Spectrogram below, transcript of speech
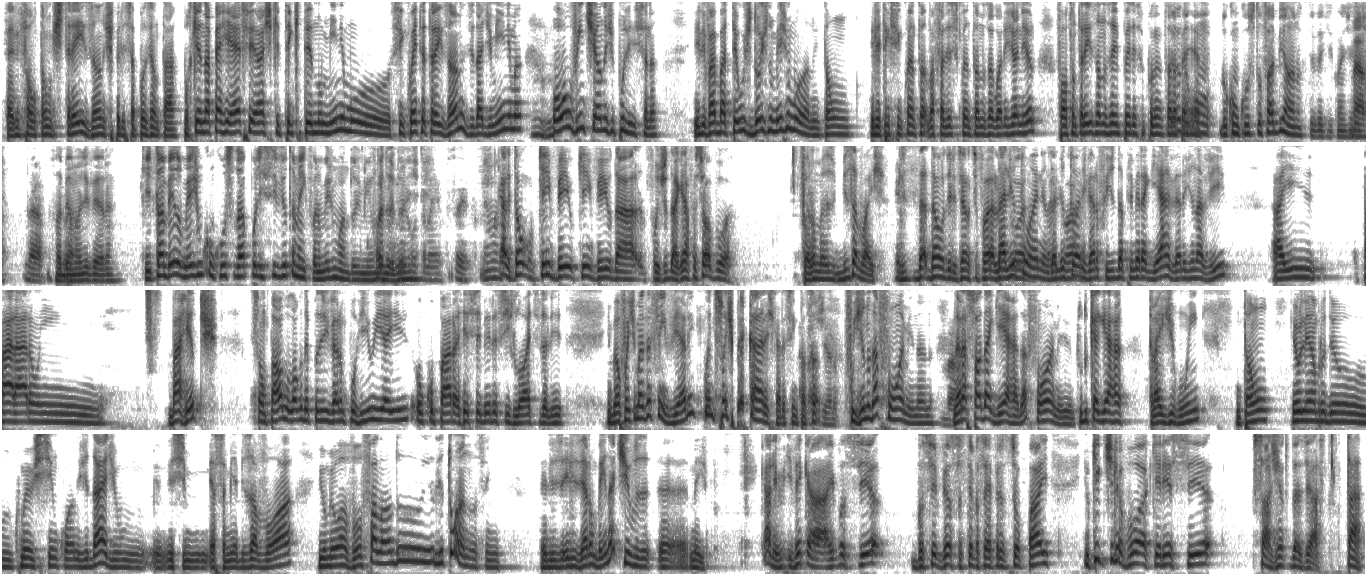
deve faltar uns três anos para ele se aposentar. Porque na PRF eu acho que tem que ter no mínimo 53 anos, idade mínima, ou 20 anos de polícia, né? Ele vai bater os dois no mesmo ano. Então, ele tem 50, vai fazer 50 anos agora em janeiro. Faltam três anos aí para ele se aposentar do, PRF. con- do concurso do Fabiano, que teve aqui com a gente. Não, não. Fabiano Oliveira. Que também do mesmo concurso da Polícia Civil também, que foi no mesmo ano, 2001. Foi 2002. 2001 também. Foi. Cara, então quem veio, quem veio da, fugir da guerra foi seu avô. Foram meus bisavós. Ele, da, da onde eles eram? Você Da Lituânia, da Lituânia. Vieram fugir da Primeira Guerra, vieram de navio. Aí pararam em Barretos, São Paulo. Logo depois eles vieram pro Rio e aí ocuparam, receberam esses lotes ali em Belfort. Mas assim, vieram em condições precárias, cara. Assim, passando, fugindo da fome, né? Não era só da guerra, da fome. Tudo que a guerra traz de ruim. Então, eu lembro de eu, com meus cinco anos de idade, um- esse, essa minha bisavó e o meu avô falando lituano, assim. Eles, eles eram bem nativos eh, mesmo. Cara, e vem cá, aí você, você viu, você teve essa referência do seu pai, e o que, que te levou a querer ser sargento do exército? Tá.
